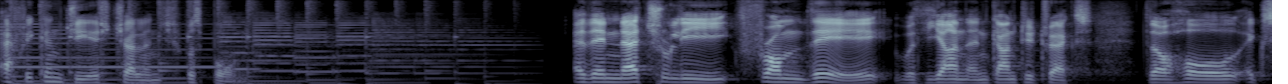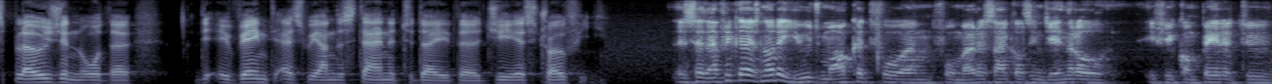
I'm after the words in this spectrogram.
African GS Challenge was born. And then, naturally, from there, with Jan and Country Tracks, the whole explosion or the the event as we understand it today, the GS Trophy. South Africa is not a huge market for um, for motorcycles in general. If you compare it to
